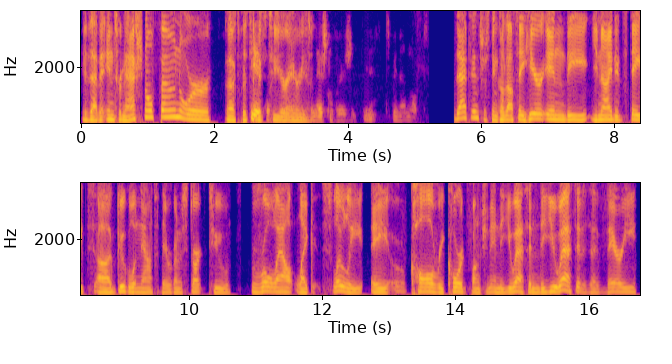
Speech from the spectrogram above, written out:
Is that an international phone or uh, specific yes, to your area? International version. Yeah, it's been unlocked. That's interesting because I'll say here in the United States, uh, Google announced that they were going to start to roll out like slowly a call record function in the US. In the US, it is a very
